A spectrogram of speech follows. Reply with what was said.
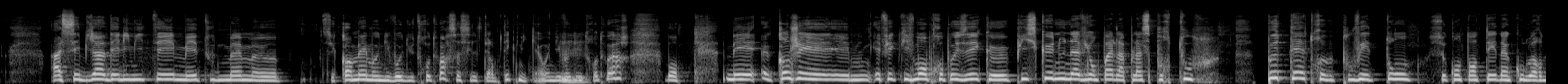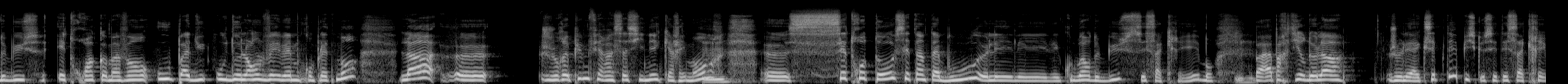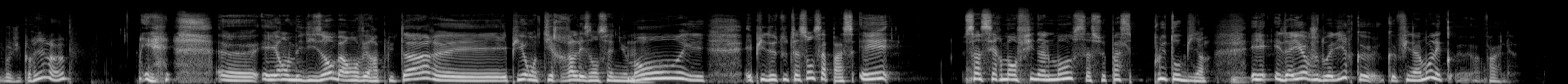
assez bien délimité, mais tout de même c'est quand même au niveau du trottoir, ça c'est le terme technique, hein, au niveau du mhm. trottoir. Bon, mais quand j'ai effectivement proposé que, puisque nous n'avions pas la place pour tout, peut-être pouvait-on se contenter d'un couloir de bus étroit comme avant, ou pas du, ou de l'enlever même complètement. Là, j'aurais pu me faire assassiner carrément. Mhm. Euh, c'est trop tôt, c'est un tabou. Les, couloirs de bus, c'est sacré. Bon, mhm. bah, à partir de là, je l'ai accepté puisque c'était sacré. Bon, j'y peux rien. Hein. Euh, et, en me disant, bah, on verra plus tard, et, puis on tirera les enseignements, mhm. et, puis de toute façon, ça passe. Et sincèrement, finalement, ça se passe plutôt bien. Et, d'ailleurs, je dois dire que, finalement, les, enfin,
